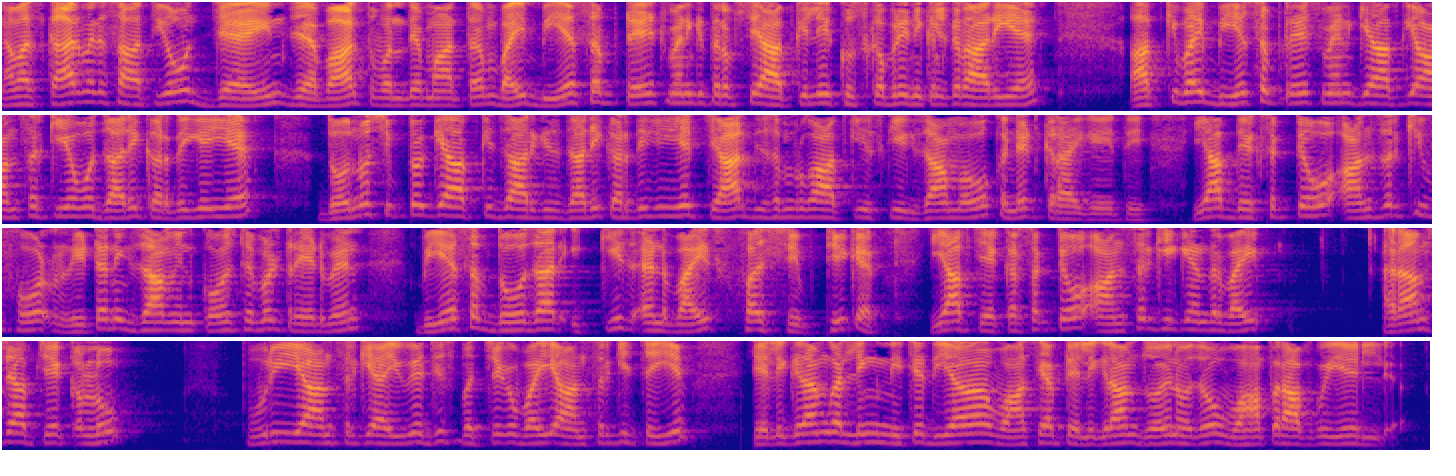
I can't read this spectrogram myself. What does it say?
नमस्कार मेरे साथियों, जय हिंद, जय भारत, वंदे मातरम। भाई बी एस बीएसएफ टेस्टमैन की तरफ़ से आपके लिए खुशखबरी निकल कर आ रही है। आपकी भाई बी एस बीएसएफ टेस्टमैन की आपकी आंसर की है, वो जारी कर दी गई है। दोनों शिफ्टों की आपकी जारी जारी कर दी गई है। चार दिसंबर को आपकी इसकी एग्ज़ाम है, वो कंडक्ट कराई गई थी। ये आप देख सकते हो answer key for return exam in constable tradesman BSF 2021 and 22 first shift ठीक है? ये आप चेक कर सकते हो आंसर की के अंदर भाई, आराम से आप चेक कर लो। पूरी ये आंसर की आई हुई है। जिस बच्चे को भाई आंसर की चाहिए टेलीग्राम का लिंक नीचे दिया हुआ वहाँ से आप टेलीग्राम ज्वाइन हो जाओ। वहाँ पर आपको ये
